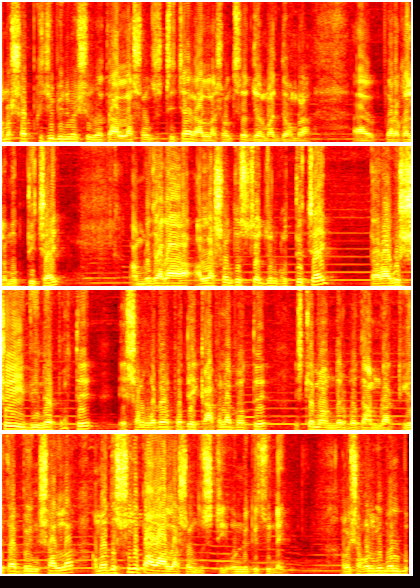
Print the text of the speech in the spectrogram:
আমরা সব কিছু বিনিময় শুরু হতে আল্লাহ সন্তুষ্টি চাই আর আল্লাহ সন্তুষ্টি অর্জনের মাধ্যমে আমরা পরকালে মুক্তি চাই। আমরা যারা আল্লাহ সন্তুষ্টি অর্জন করতে চাই তারা অবশ্যই এই দিনের পথে এই সংগঠনের পথে এই কাফেলা পথে ইসলাম আন্দোলনের পথে আমরা টিকে থাকব ইনশাল্লাহ আমাদের শুধু পাওয়া আল্লাহ সন্তুষ্টি, অন্য কিছু নেই। আমি সকলকে বলব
